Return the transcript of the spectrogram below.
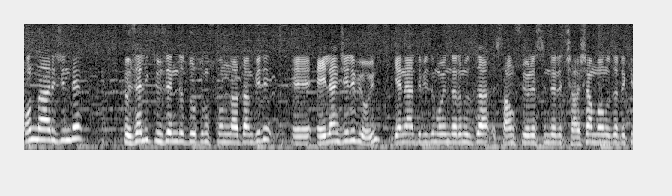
Onun haricinde özellikle üzerinde durduğumuz konulardan biri e, eğlenceli bir oyun. Genelde bizim oyunlarımızda Samsun yöresinde de çarşambamızdaki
